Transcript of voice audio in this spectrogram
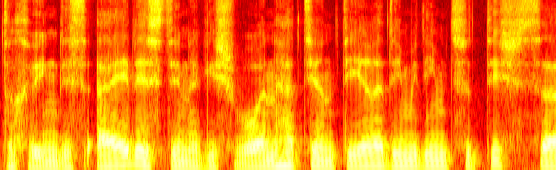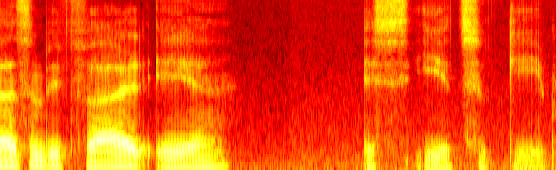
Doch wegen des Eides, den er geschworen hatte und derer, die mit ihm zu Tisch saßen, befahl er, es ihr zu geben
